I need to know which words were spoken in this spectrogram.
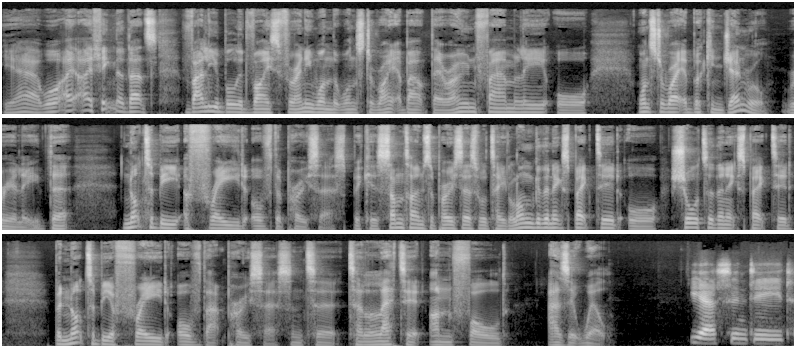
Yeah, well, I, I think that that's valuable advice for anyone that wants to write about their own family or wants to write a book in general, really. That not to be afraid of the process because sometimes the process will take longer than expected or shorter than expected but not to be afraid of that process and to to let it unfold as it will yes indeed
